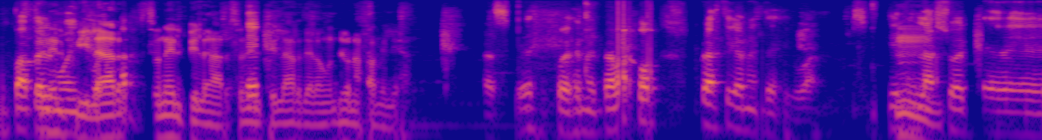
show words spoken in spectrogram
un papel son el muy pilar, importante. Son el pilar, son el pilar de, la- de una familia. Así es. Pues en el trabajo prácticamente es igual. Si tienes Mm. la suerte de,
